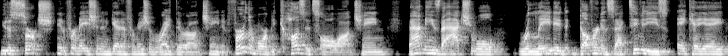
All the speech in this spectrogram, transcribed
you to search information and get information right there on chain. And furthermore, because it's all on chain, that means the actual related governance activities, aka,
